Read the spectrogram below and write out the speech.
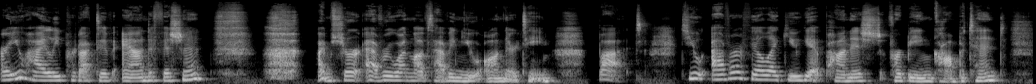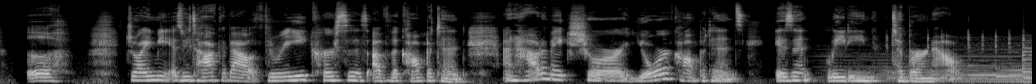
Are you highly productive and efficient? I'm sure everyone loves having you on their team. But do you ever feel like you get punished for being competent? Ugh. Join me as we talk about three curses of the competent and how to make sure your competence isn't leading to burnout.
